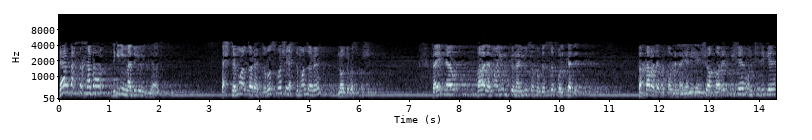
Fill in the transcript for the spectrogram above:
در بحث خبر دیگه این مدلول میاد احتمال داره درست باشه احتمال داره نادرست باشه. فإنه قال ما يمكن أن يوصف بالصدق والكذب. فخرج بقولنا يعني انشاء خارج میشه اون چیزی که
